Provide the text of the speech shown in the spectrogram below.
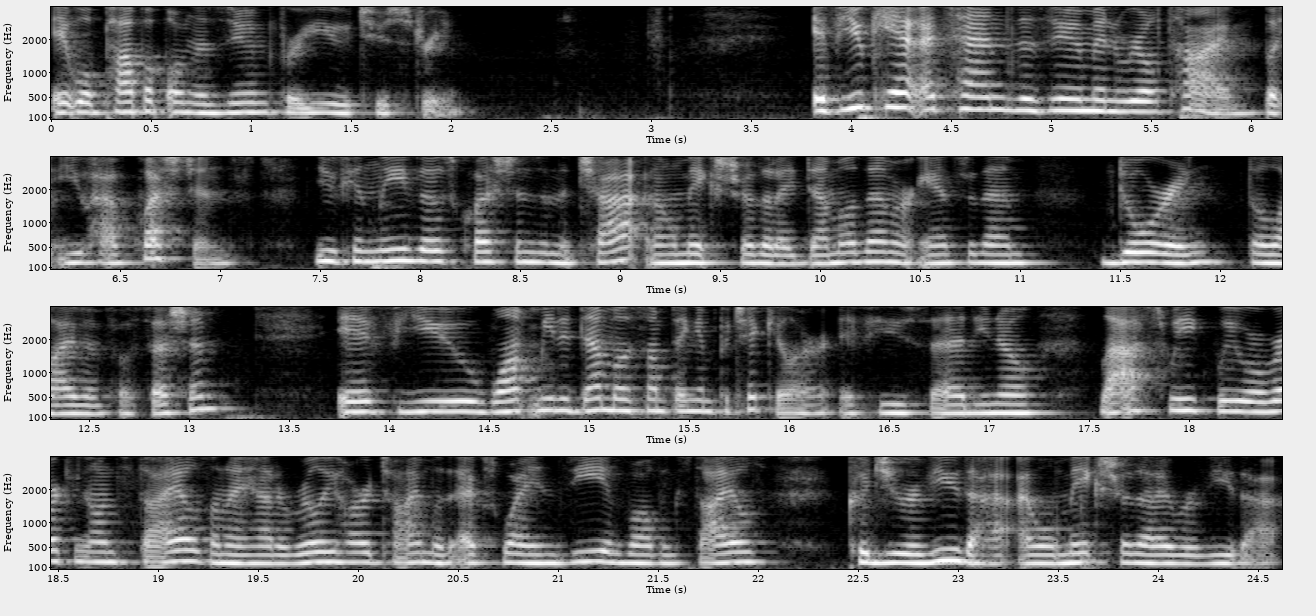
it will pop up on the Zoom for you to stream. If you can't attend the Zoom in real time, but you have questions, you can leave those questions in the chat and I'll make sure that I demo them or answer them during the live info session. If you want me to demo something in particular, if you said, you know, last week we were working on styles and I had a really hard time with X, Y, and Z involving styles, could you review that? I will make sure that I review that.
